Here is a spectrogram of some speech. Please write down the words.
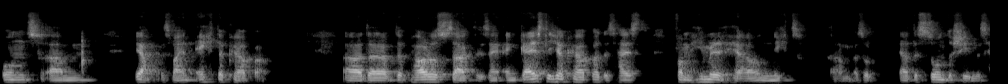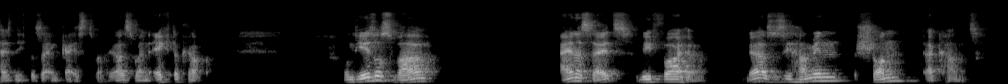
Und ähm, ja, es war ein echter Körper. Äh, der, der Paulus sagt, es ist ein, ein, geistlicher Körper, das heißt vom Himmel her und nicht, ähm, also er hat es so unterschieden, das heißt nicht, dass er ein Geist war. Ja, es war ein echter Körper. Und Jesus war einerseits wie vorher. Ja, also sie haben ihn schon erkannt.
